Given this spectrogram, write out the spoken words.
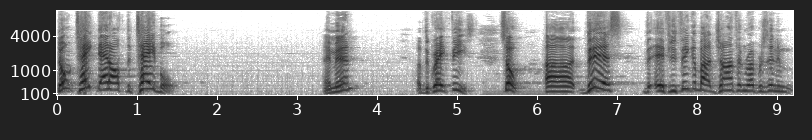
Don't take that off the table. Amen? Of the great feast. So, uh, this, if you think about Jonathan representing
